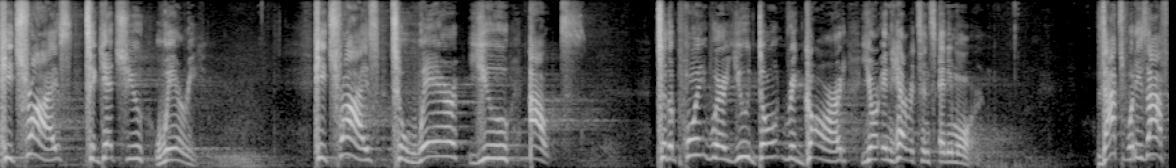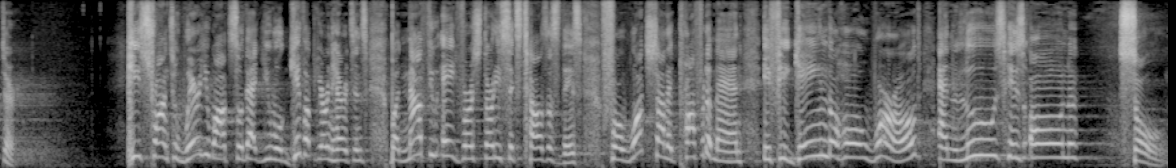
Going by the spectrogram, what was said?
He tries to get you weary. He tries to wear you out to the point where you don't regard your inheritance anymore. That's what he's after. He's trying to wear you out so that you will give up your inheritance. But Matthew 8, verse 36 tells us this For what shall it profit a man if he gain the whole world and lose his own soul?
